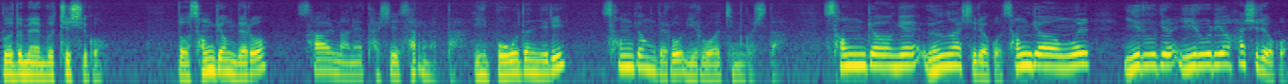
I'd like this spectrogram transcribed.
무덤에 묻히시고 또 성경대로 사흘 만에 다시 살아났다. 이 모든 일이 성경대로 이루어진 것이다. 성경에 응하시려고 성경을 이루려, 하시려고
